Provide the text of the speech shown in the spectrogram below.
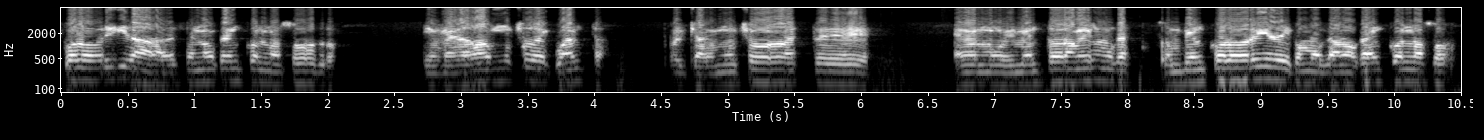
coloridas a veces no caen con nosotros y me he dado mucho de cuenta, porque hay muchos este, en el movimiento ahora mismo que son bien coloridos y como que no caen con nosotros.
